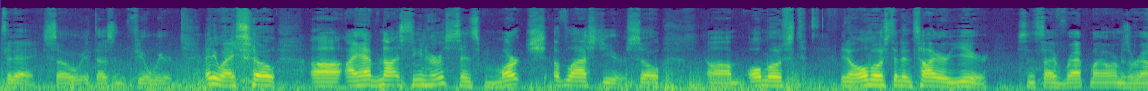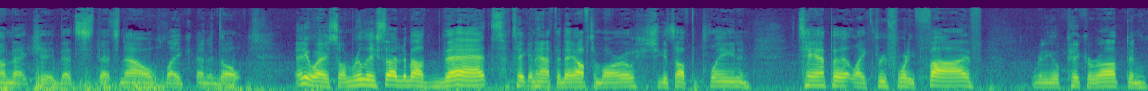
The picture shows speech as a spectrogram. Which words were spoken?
today, so it doesn't feel weird. Anyway, so uh, I have not seen her since March of last year, so um, almost, you know, almost an entire year since I've wrapped my arms around that kid. That's that's now like an adult. Anyway, so I'm really excited about that. I'm taking half the day off tomorrow. She gets off the plane in Tampa at like 3:45. We're gonna go pick her up, and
